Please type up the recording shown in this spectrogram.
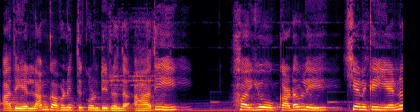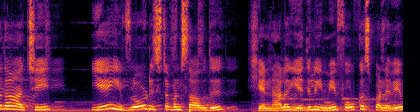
அதையெல்லாம் கவனித்துக் கொண்டிருந்த ஆதி ஐயோ கடவுளே எனக்கு என்னதான் ஆச்சு? ஏன் இவ்வளோ டிஸ்டர்பன்ஸ் ஆகுது? என்னால எதுலயுமே ஃபோக்கஸ் பண்ணவே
